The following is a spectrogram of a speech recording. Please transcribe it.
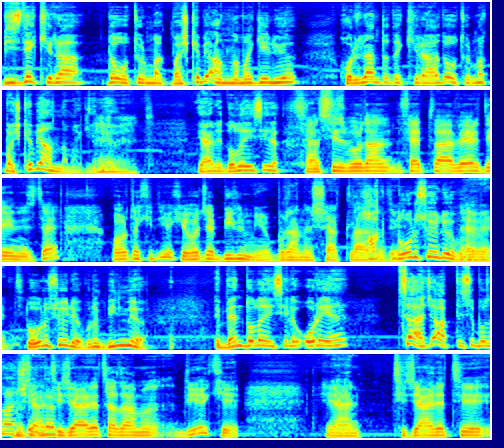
Bizde kirada oturmak başka bir anlama geliyor. Hollanda'da kirada oturmak başka bir anlama geliyor. Evet. Yani dolayısıyla sen siz buradan fetva verdiğinizde oradaki diyor ki hoca bilmiyor buranın şartlarını Hak, diyor. Doğru söylüyor bunu. Evet. Doğru söylüyor. Bunu bilmiyor. E ben dolayısıyla oraya sadece abdesti bozan Mesela şeyler. ticaret adamı diyor ki yani ticareti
